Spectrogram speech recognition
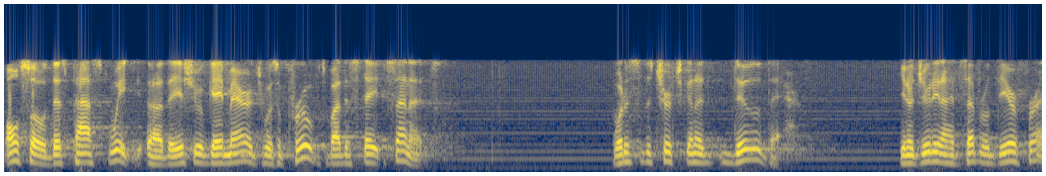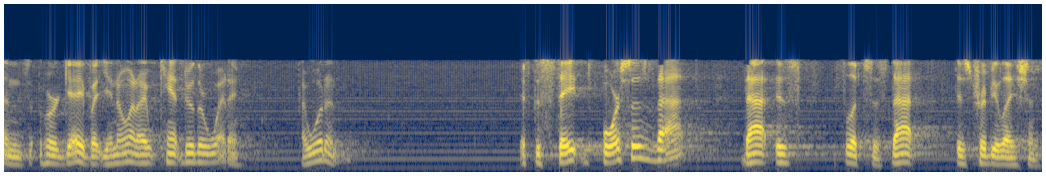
Also, this past week, uh, the issue of gay marriage was approved by the state senate. What is the church going to do there? You know, Judy and I had several dear friends who are gay, but you know what? I can't do their wedding. I wouldn't. If the state forces that, that is thlipsis. That is tribulation.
